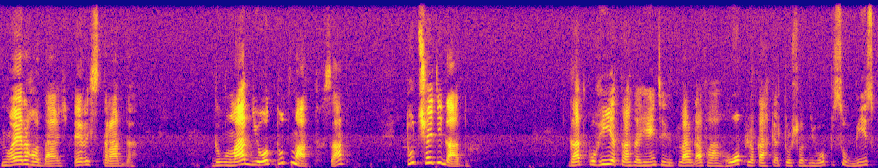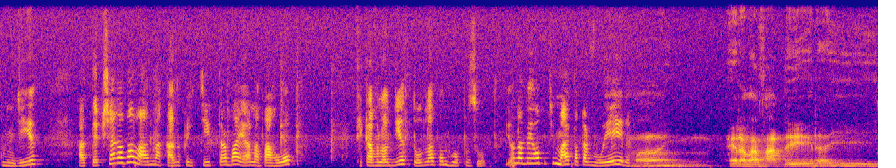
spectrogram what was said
Não era rodagem, era estrada. De um lado e outro, tudo mato, sabe? Tudo cheio de gado. Gado corria atrás da gente, a gente largava roupa, jogava aquele trouxão de roupa, subia, escondia, até que chegava lá na casa que gente tinha que trabalhar, lavar roupa. Ficava lá o dia todo lavando roupa os outros. E eu lavei roupa demais para carvoeira. Mãe era lavadeira e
